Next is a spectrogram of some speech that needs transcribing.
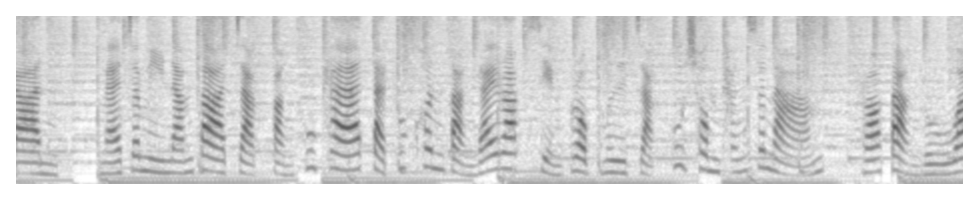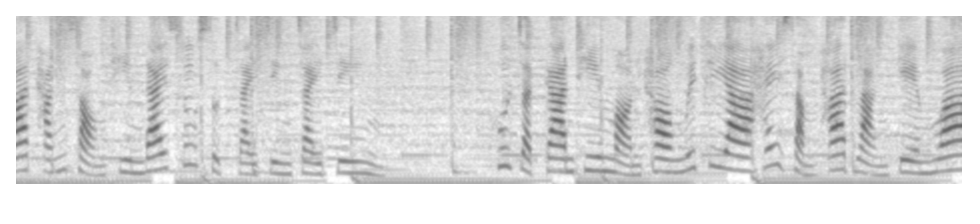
กัน แม้จะมีน้ำตาจากฝั่งผู้แพ้แต่ทุกคนต่างได้รับเสียงปรบมือจากผู้ชมทั้งสนาม เพราะต่างรู้ว่าทั้งสองทีมได้สู้สุดใจจริงใจจริง ผู้จัดการทีมหมอนทองวิทยาให้สัมภาษณ์หลังเกมว่า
